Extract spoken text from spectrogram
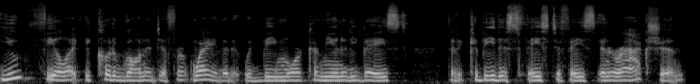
you feel like it could have gone a different way. That it would be more community based. That it could be this face to face interaction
